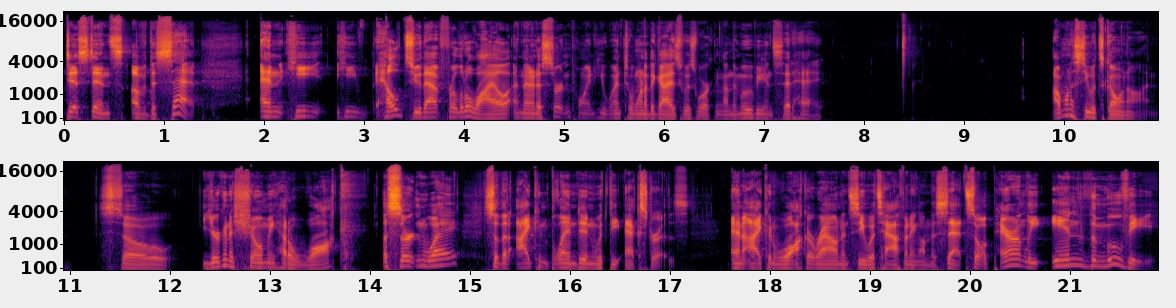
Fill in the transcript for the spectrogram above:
distance of the set. And he he held to that for a little while, and then at a certain point, he went to one of the guys who was working on the movie and said, "Hey, I want to see what's going on. So you're going to show me how to walk a certain way so that I can blend in with the extras and I can walk around and see what's happening on the set. So apparently in the movie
